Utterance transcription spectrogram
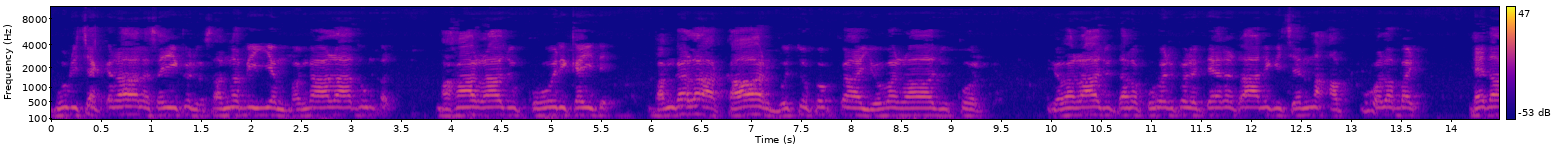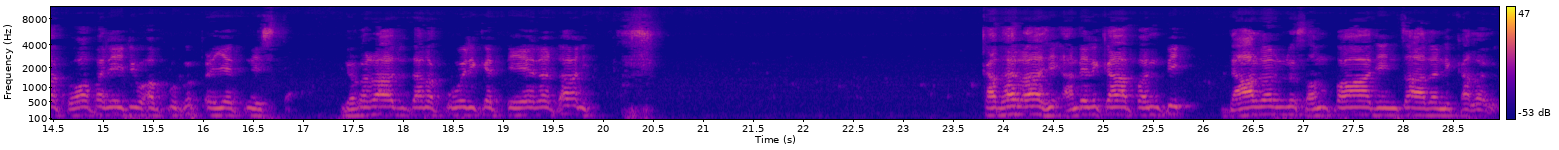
మూడు చక్రాల సైకిలు సన్నబియ్యం బంగాళాదుంపలు. మహారాజు కోరికైతే బంగళా కార్ బుచ్చుకుక్క యువరాజు కోరిక. యువరాజు తన కోరికలు తీరటానికి చిన్న అప్పుల లేదా కోఆపరేటివ్ అప్పుకు ప్రయత్నిస్తా. యువరాజు తన కోరిక తీరటానికి కథ రాసి అమెరికా పంపి డాలర్లు సంపాదించాలని కలరు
